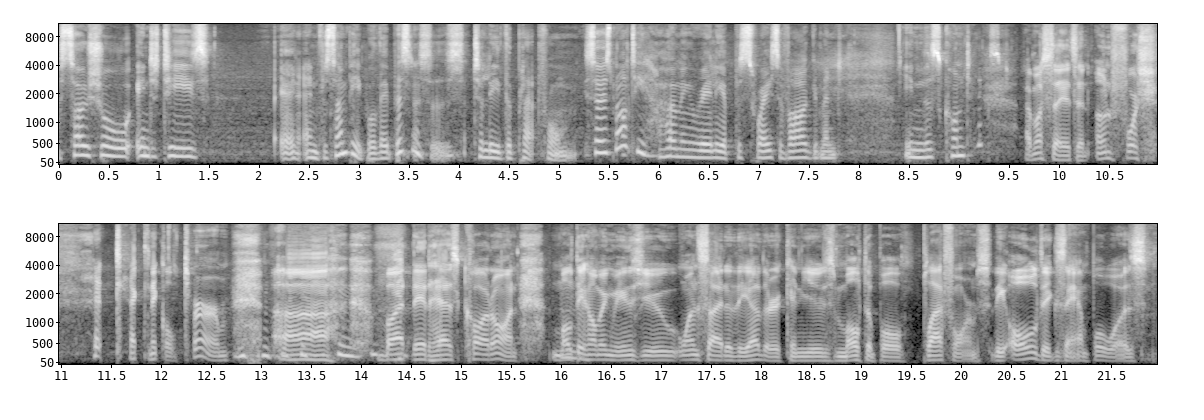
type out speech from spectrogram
social entities. and for some people, their businesses, to leave the platform. So is multi homing really a persuasive argument in this context? I must say it's an unfortunate technical term, uh, but it has caught on. Multi homing means you, one side or the other, can use multiple platforms. The old example was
